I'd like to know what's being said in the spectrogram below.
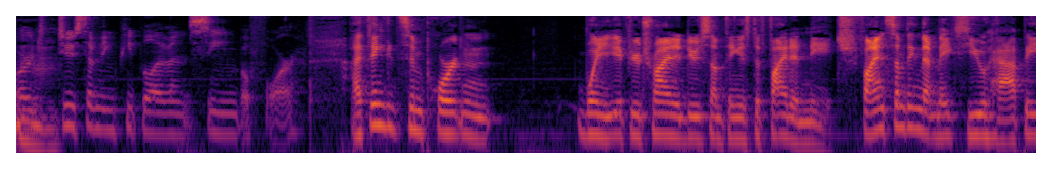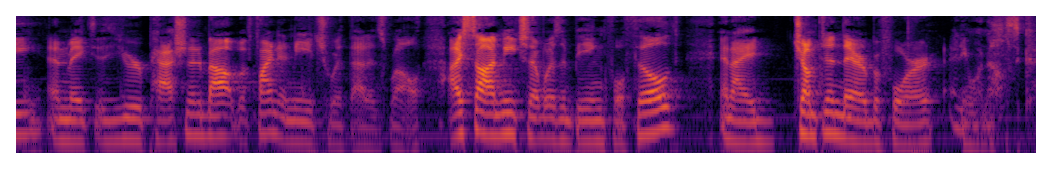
or to mm-hmm. do something people haven't seen before. I think it's important when you, if you're trying to do something is to find a niche. Find something that makes you happy and makes you're passionate about, but find a niche with that as well. I saw a niche that wasn't being fulfilled, and I jumped in there before anyone else could.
